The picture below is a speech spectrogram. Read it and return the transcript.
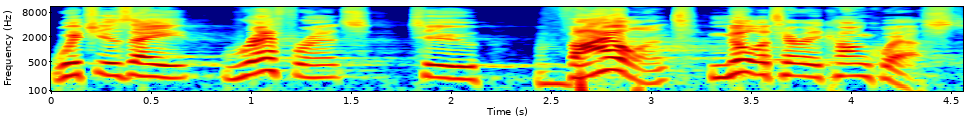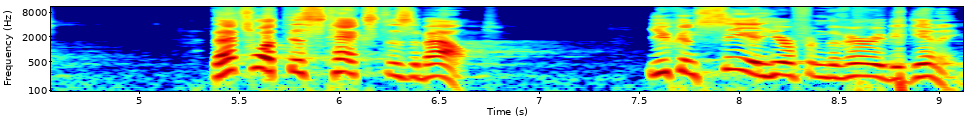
which is a reference to violent military conquest. That's what this text is about. You can see it here from the very beginning.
